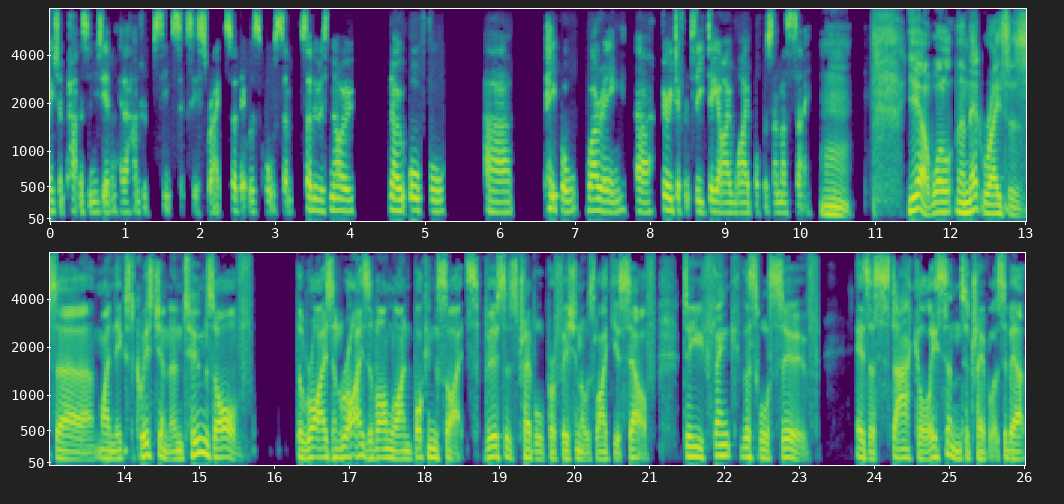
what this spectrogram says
agent partners in New Zealand, had a 100% success rate. So that was awesome. So there was no, no awful uh, people worrying, uh, very different to the DIY bookers, I must say. Mm. Yeah, well, and that raises uh, my next question in terms of the rise and rise of online booking sites versus travel professionals like yourself. Do you think this will serve as a stark lesson to travelers about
